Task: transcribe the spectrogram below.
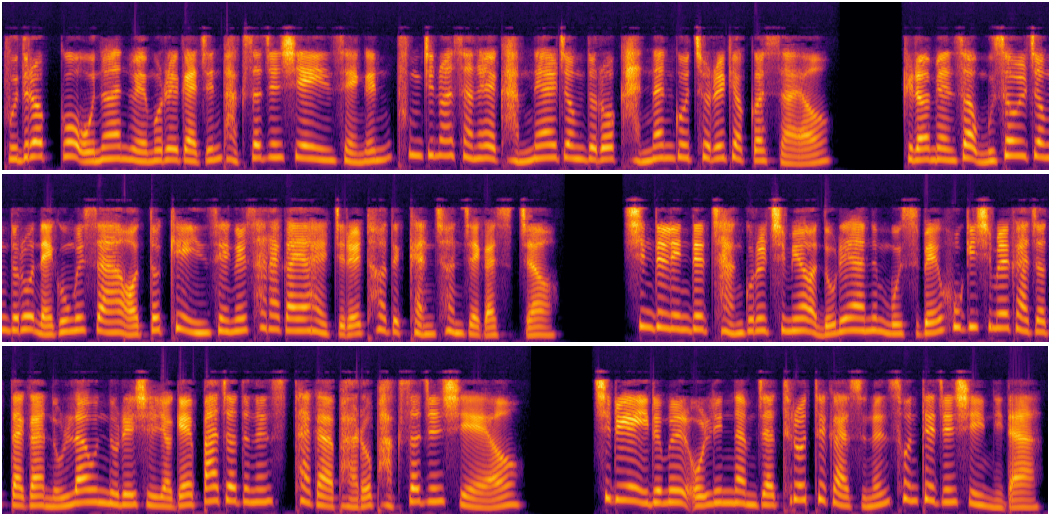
부드럽고 온화한 외모를 가진 박서진 씨의 인생은 풍진화산을 감내할 정도로 갓난고초를 겪었어요. 그러면서 무서울 정도로 내공을 쌓아 어떻게 인생을 살아가야 할지를 터득한 천재 가수죠. 신들린 듯 장구를 치며 노래하는 모습에 호기심을 가졌다가 놀라운 노래 실력에 빠져드는 스타가 바로 박서진 씨예요. 7위의 이름을 올린 남자 트로트 가수는 손태진 씨입니다.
